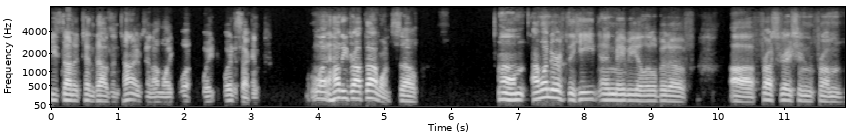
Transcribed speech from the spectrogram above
he's done it ten thousand times, and I'm like, what? Wait, wait a second. What? How did he drop that one? So, um, I wonder if the heat and maybe a little bit of uh, frustration from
